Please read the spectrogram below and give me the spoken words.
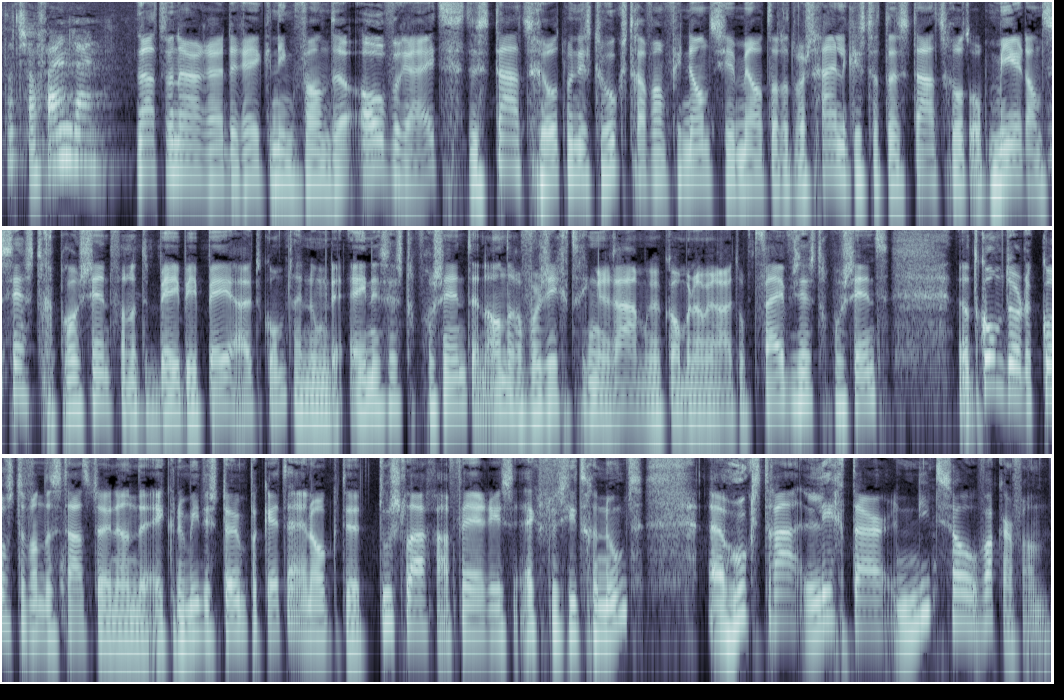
Dat zou fijn zijn. Laten we naar eh, de rekening van de overheid. De staatsschuld. Minister Hoekstra van Financiën meldt dat het waarschijnlijk is dat de staatsschuld op meer dan 60% van het BBP uitkomt. Hij noemde 61%. En andere voorzichtige ramingen komen dan weer uit op 65%. Dat komt door de kosten van de staatssteun aan de economie, de steunpakketten. En ook de toeslagenaffaire is expliciet genoemd. Uh, Hoekstra ligt daar niet zo wakker van.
